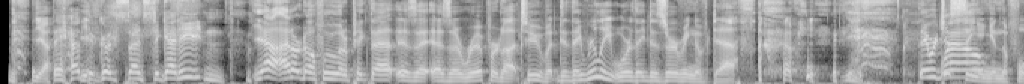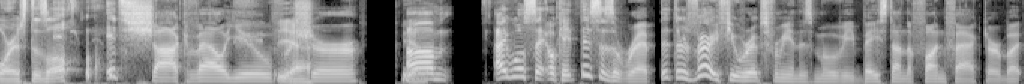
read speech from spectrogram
yeah, They had the good sense to get eaten. yeah. I don't know if we would have picked that as a as a rip or not too. But did they really were they deserving of death? I mean, they were just Well- singing in the forest, is all. it's shock value for Yeah. sure. Yeah. Um I will say okay, this is a rip. There's very few rips for me in this movie based on the fun factor, but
